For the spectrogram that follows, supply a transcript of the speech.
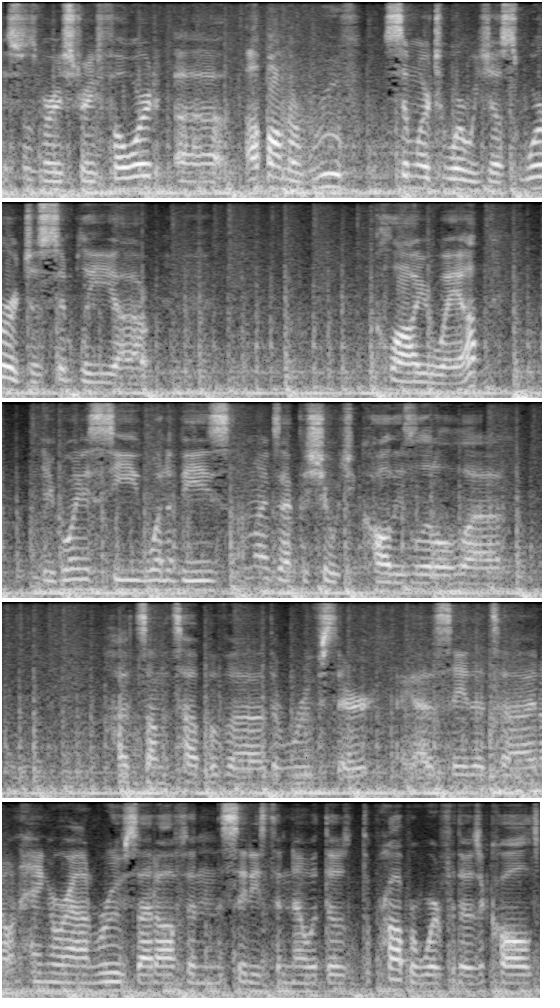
This was very straightforward. Uh, up on the roof, similar to where we just were, just simply uh, claw your way up. You're going to see one of these, I'm not exactly sure what you call these little uh, huts on the top of uh, the roofs there. I gotta say that uh, I don't hang around roofs that often in the cities to know what those the proper word for those are called.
